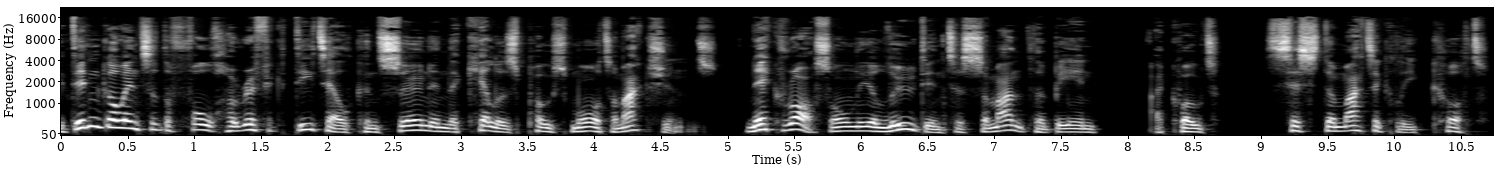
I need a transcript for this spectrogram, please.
It didn't go into the full horrific detail concerning the killer's post mortem actions, Nick Ross only alluding to Samantha being, I quote, systematically cut.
